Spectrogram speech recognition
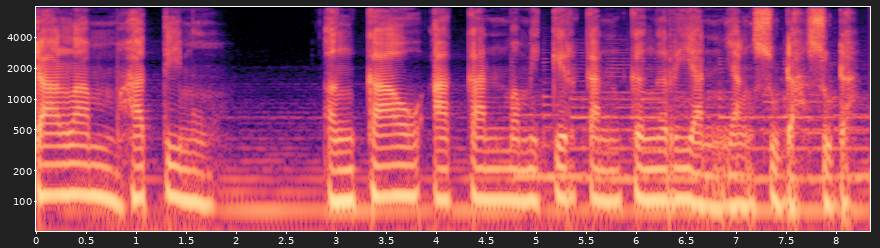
Dalam hatimu, engkau akan memikirkan kengerian yang sudah-sudah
